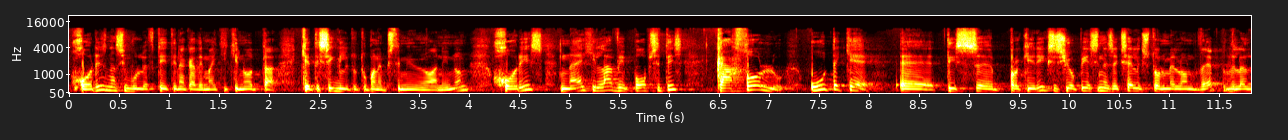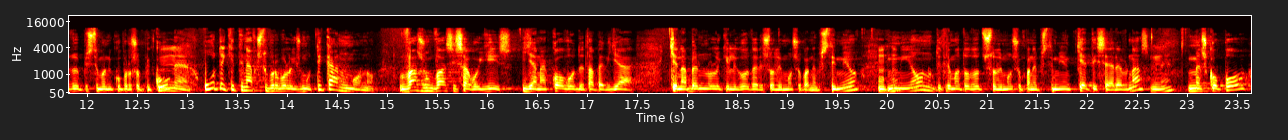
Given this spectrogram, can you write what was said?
χωρίς να συμβουλευτεί την ακαδημαϊκή κοινότητα και τη σύγκλιτου του Πανεπιστημίου Ιωαννίνων, χωρίς να έχει λάβει υπόψη της καθόλου ούτε και ε, τις ε, προκηρύξεις οι οποίες είναι σε εξέλιξη των μελών ΔΕΠ, δηλαδή του επιστημονικού προσωπικού, ναι. ούτε και την αύξηση του προπολογισμού. Τι κάνουν μόνο; Βάζουν βάση εισαγωγής για να κόβονται τα παιδιά και να μπαίνουν όλο και λιγότεροι στο δημόσιο πανεπιστήμιο, mm -hmm. μειώνουν τη χρηματοδότηση στο δημόσιο πανεπιστημίο και της έρευνας, ναι. με σκοπό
